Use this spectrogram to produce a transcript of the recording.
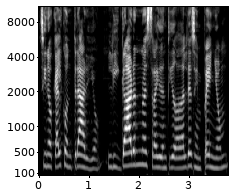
sino que al contrario, ligaron nuestra identidad al desempeño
